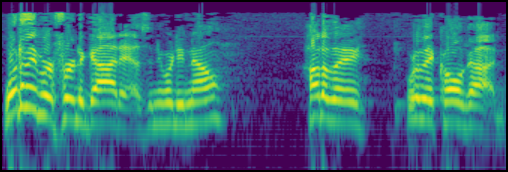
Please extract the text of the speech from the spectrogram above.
what do they refer to God as? Anybody know? How do they, what do they call God?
